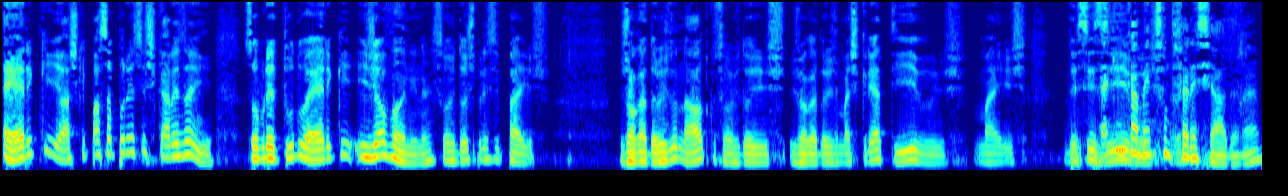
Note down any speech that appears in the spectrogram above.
Eric, acho que passa por esses caras aí. Sobretudo Eric e Giovanni, né? São os dois principais jogadores do Náutico, são os dois jogadores mais criativos, mais decisivos. Tecnicamente são diferenciados, né?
